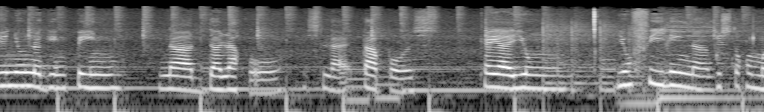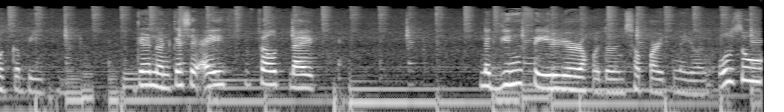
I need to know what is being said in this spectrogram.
Yun yung naging pain na dala ko. Tapos, kaya yung yung feeling na gusto kong magka-baby. Ganon. Kasi I felt like naging failure ako doon sa part na yon. Also,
